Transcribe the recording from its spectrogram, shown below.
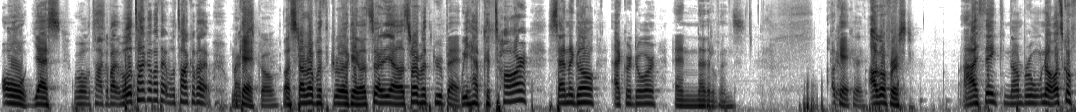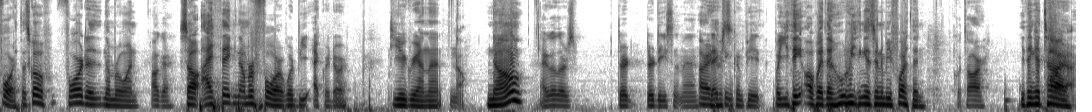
Oh yes, we'll talk about we'll talk about that. We'll talk about that. Okay, let's start off with okay. Let's start. Yeah, let's start with Group A. We have Qatar, Senegal, Ecuador, and Netherlands. Okay, Okay, okay. I'll go first. I think number one, no, let's go fourth. Let's go four to number one. Okay, So I think number four would be Ecuador. Do you agree on that? no. No, Ecuador's they're they're decent, man. All right, they can compete. but you think? Oh wait, then who do you think is going to be fourth? Then Qatar. you think Qatar? Oh, yeah.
